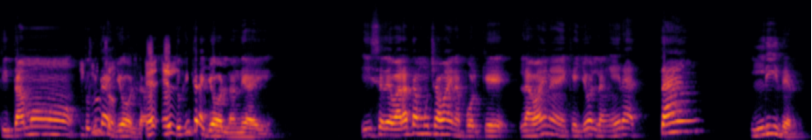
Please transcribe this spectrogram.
quitamos. tú quitas a Jordan. Tú quitas a Jordan de ahí. Y se desbarata mucha vaina porque la vaina es que Jordan era tan líder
